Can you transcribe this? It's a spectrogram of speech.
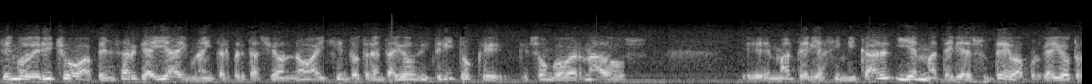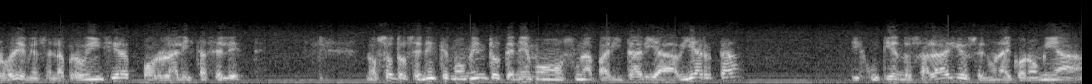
tengo derecho a pensar que ahí hay una interpretación, ¿no? Hay 132 distritos que, que son gobernados eh, en materia sindical y en materia de SUTEBA, porque hay otros gremios en la provincia por la lista celeste. Nosotros en este momento tenemos una paritaria abierta, discutiendo salarios en una economía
